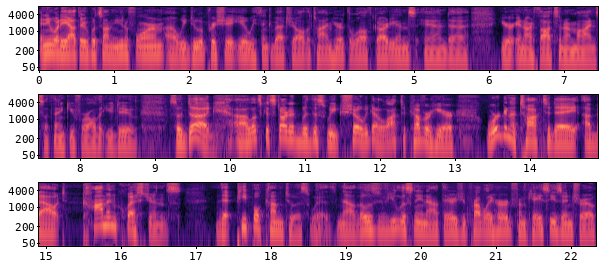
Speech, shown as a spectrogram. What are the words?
anybody out there who puts on the uniform, uh, we do appreciate you. We think about you all the time here at the Wealth Guardians, and uh, you're in our thoughts and our minds. So thank you for all that you do. So, Doug, uh, let's get started with this week's show. We got a lot to cover here. We're going to talk today about common questions that people come to us with. Now, those of you listening out there, as you probably heard from Casey's intro,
